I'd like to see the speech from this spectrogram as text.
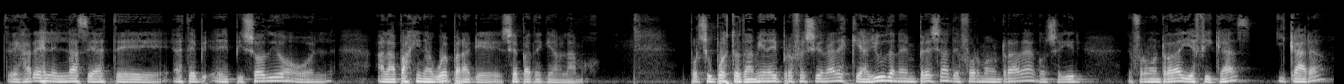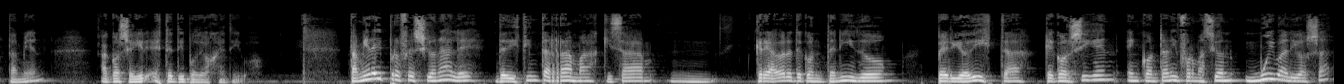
Te dejaré el enlace a este, a este episodio o a la página web para que sepas de qué hablamos. Por supuesto, también hay profesionales que ayudan a empresas de forma honrada a conseguir, de forma honrada y eficaz y cara también, a conseguir este tipo de objetivos. También hay profesionales de distintas ramas, quizá mm, creadores de contenido, periodistas, que consiguen encontrar información muy valiosa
